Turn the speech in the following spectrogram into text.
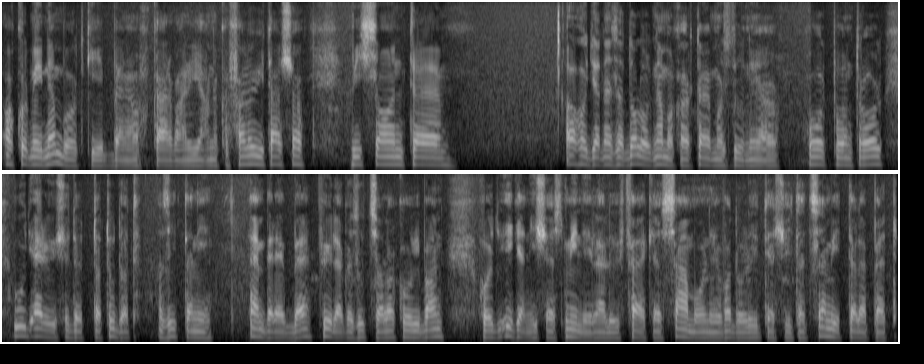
Akkor még nem volt képben a Kárváriának a felújítása, viszont ahogyan ez a dolog nem akart elmozdulni a holdpontról, úgy erősödött a tudat az itteni emberekbe, főleg az utca lakóiban, hogy igenis ezt minél előbb fel kell számolni a vadonlétesített szeméttelepet.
